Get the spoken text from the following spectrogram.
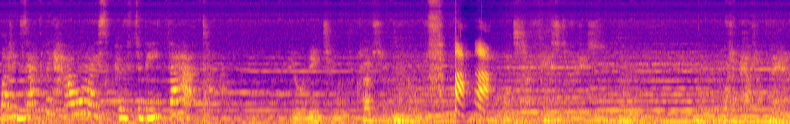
But exactly how am I supposed to beat that? You'll need to move closer, of course. Monster face to face. What about up there?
